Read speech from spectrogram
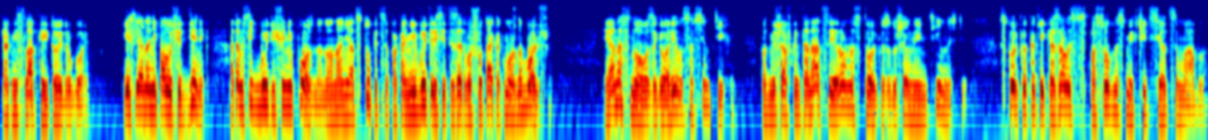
как не сладко и то, и другое. Если она не получит денег, отомстить будет еще не поздно, но она не отступится, пока не вытрясет из этого шута как можно больше. И она снова заговорила совсем тихо, подмешав к интонации ровно столько задушевной интимности, сколько, как ей казалось, способно смягчить сердце Мабла.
